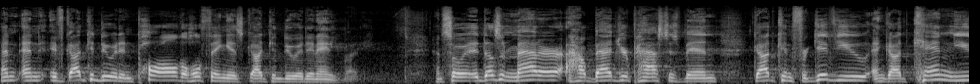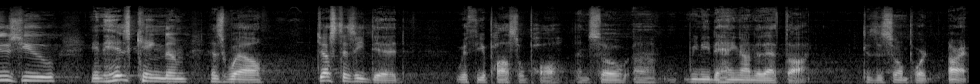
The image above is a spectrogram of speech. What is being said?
And, and if God can do it in Paul, the whole thing is God can do it in anybody. And so it doesn't matter how bad your past has been, God can forgive you and God can use you in his kingdom as well, just as he did with the Apostle Paul. And so uh, we need to hang on to that thought because it's so important. All right.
